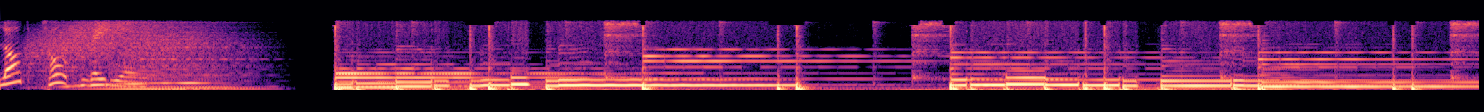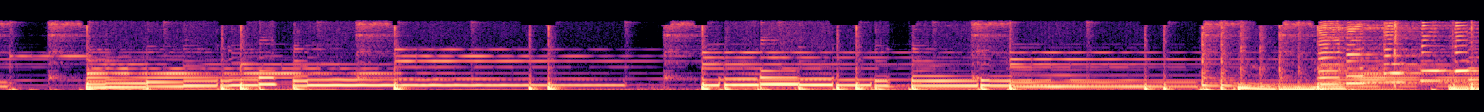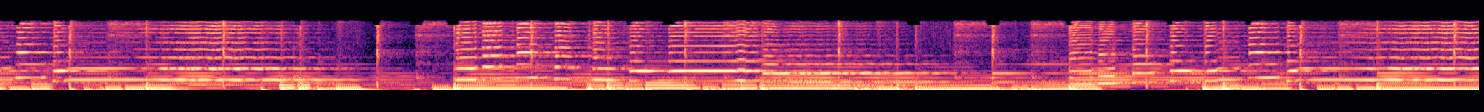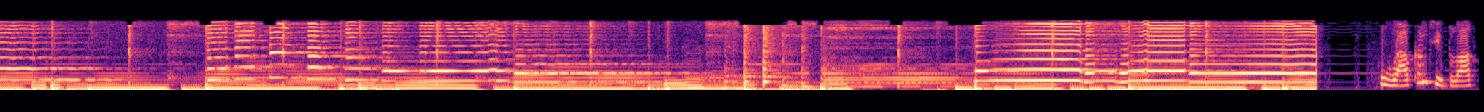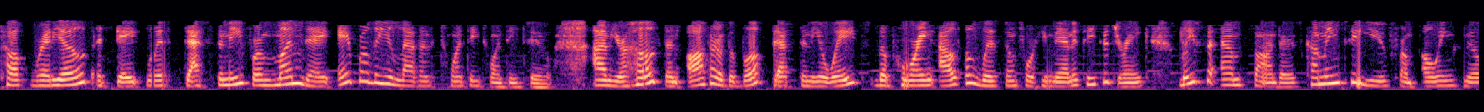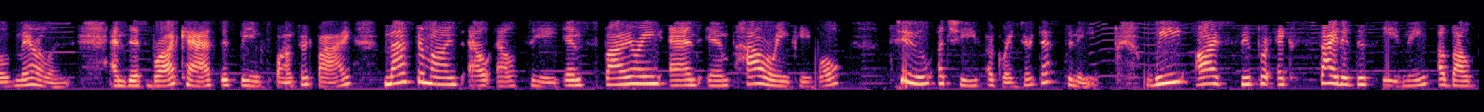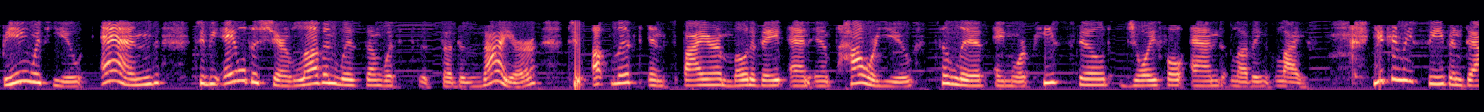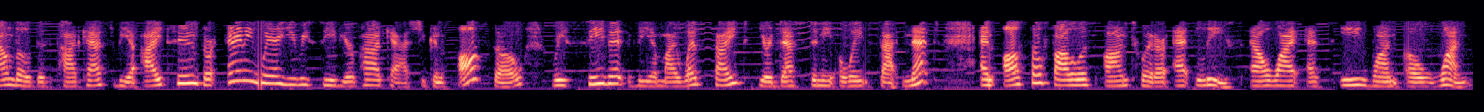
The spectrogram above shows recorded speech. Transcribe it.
Blog Talk Radio. A Date with Destiny for Monday, April the 11th, 2022. I'm your host and author of the book Destiny Awaits, The Pouring Out of Wisdom for Humanity to Drink, Lisa M. Saunders, coming to you from Owings Mills, Maryland. And this broadcast is being sponsored by Masterminds LLC, inspiring and empowering people to achieve a greater destiny. We are super excited excited this evening about being with you and to be able to share love and wisdom with the, the desire to uplift, inspire, motivate, and empower you to live a more peace-filled, joyful, and loving life. You can receive and download this podcast via iTunes or anywhere you receive your podcast. You can also receive it via my website, yourdestinyawaits.net, and also follow us on Twitter at Lyse, L-Y-S-E 101.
